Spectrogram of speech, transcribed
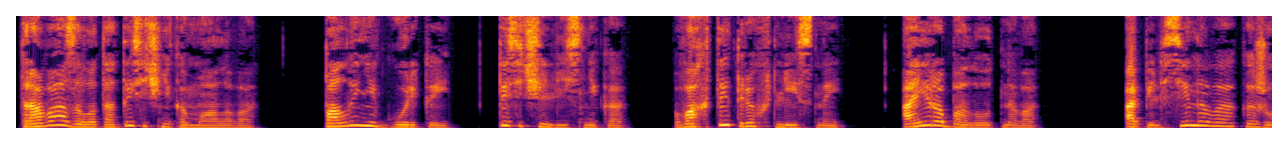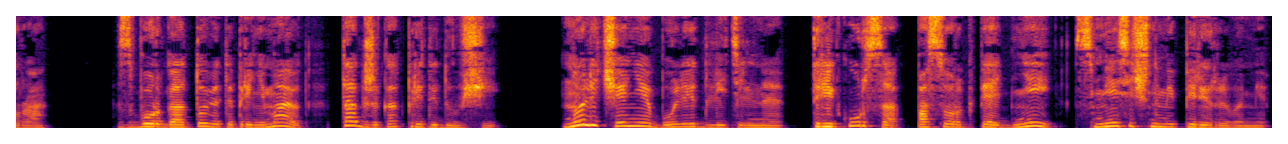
Трава золототысячника малого, полыни горькой, тысячелистника, вахты трехлистной, аира болотного, апельсиновая кожура. Сбор готовят и принимают так же, как предыдущий. Но лечение более длительное. Три курса по 45 дней с месячными перерывами.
